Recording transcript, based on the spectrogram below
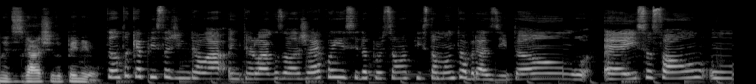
no desgaste do pneu. Tanto que a pista de Interlagos ela já é conhecida por ser uma pista muito a Brasil. Então, é, isso é só um, um,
